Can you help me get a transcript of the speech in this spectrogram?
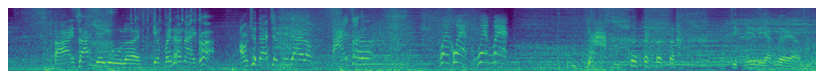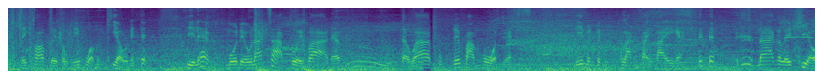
ๆ ตายซะอย่าอยู่เลย เก็บไว้ท่าไหนก็ เอาชนะฉันไม่ได้หรอก ตายซะเถอะแวกแวกแวกแวกงามจิกไม่เลี้ยงเลยอะ ไม่ชอบเลยตรงที่หัวมันเขียวเนี่ย ทีแรกโมเดลลากสาบสวยฟ้านะแต่ว่าด้วยความโหดไงนี่มันเป็นพลังใส่ใบไงหน้าก็เลยเขียว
